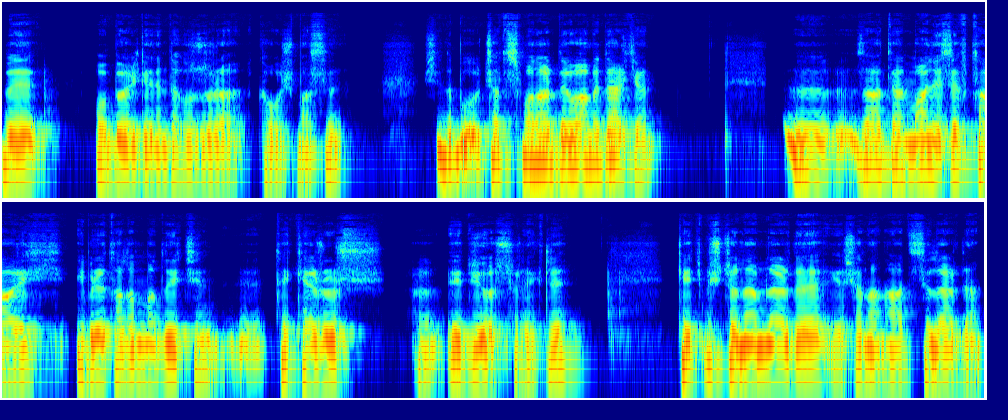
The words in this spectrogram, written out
ve o bölgenin de huzura kavuşması. Şimdi bu çatışmalar devam ederken zaten maalesef tarih ibret alınmadığı için tekerrür e, ediyor sürekli. Geçmiş dönemlerde yaşanan hadiselerden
